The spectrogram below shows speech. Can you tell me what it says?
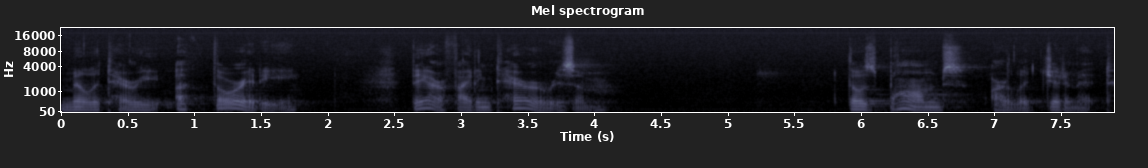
military authority. They are fighting terrorism. Those bombs are legitimate.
